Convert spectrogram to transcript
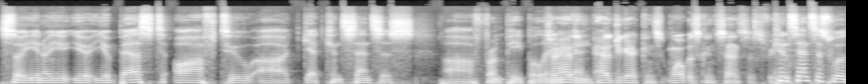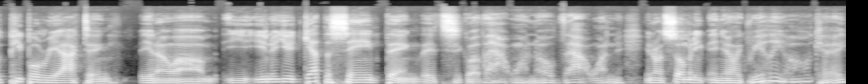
So you know, you, you're, you're best off to uh, get consensus uh, from people. And, So how and did, how did you get? Cons- what was consensus for you? consensus with people reacting. You know, um, you, you know, you'd get the same thing. They'd go that one, oh that one. You know, and so many, and you're like, really? Oh, okay.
